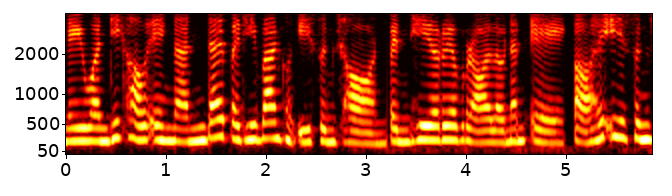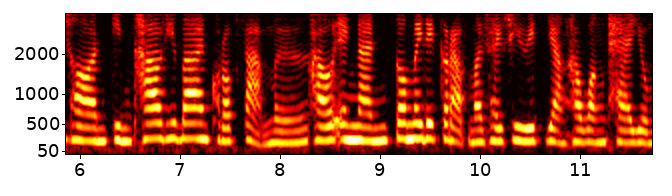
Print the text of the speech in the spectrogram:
ในวันที่เขาเององนั้นได้ไปที่บ้านของอีซึงชอนเป็นที่เรียบร้อยแล้วนั่นเอง ต่อให้อีซึงชอนกินข้าวที่บ้านครบสามมื้อ เขาเองนั้นก็ไม่ได้กลับมาใช้ชีวิตอย่างฮวังแทยง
